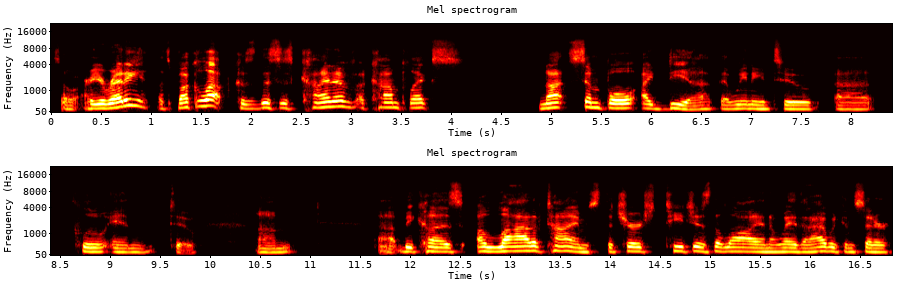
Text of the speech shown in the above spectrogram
So, are you ready? Let's buckle up because this is kind of a complex, not simple idea that we need to uh, clue into. Um, uh, because a lot of times the church teaches the law in a way that I would consider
